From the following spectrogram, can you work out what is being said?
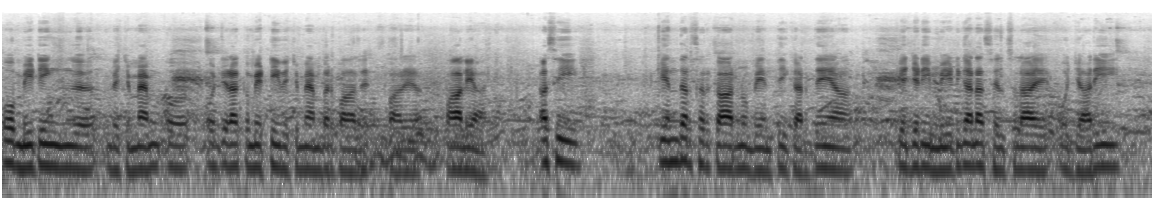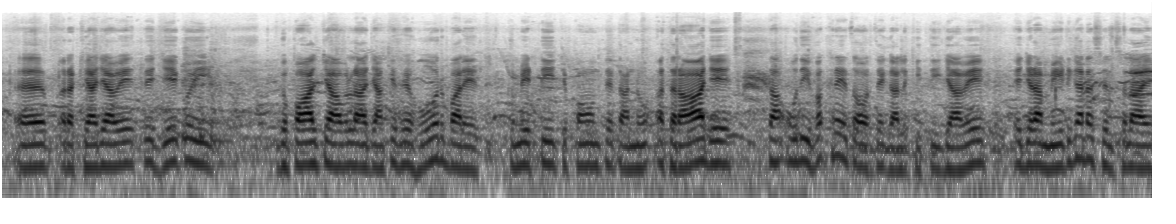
ਉਹ ਮੀਟਿੰਗ ਵਿੱਚ ਮੈਂਬ ਉਹ ਉਹ ਜਿਹੜਾ ਕਮੇਟੀ ਵਿੱਚ ਮੈਂਬਰ ਪਾ ਲਿਆ- ਪਾ ਲਿਆ ਪਾ ਲਿਆ। ਅਸੀਂ ਕੇਂਦਰ ਸਰਕਾਰ ਨੂੰ ਬੇਨਤੀ ਕਰਦੇ ਹਾਂ ਕਿ ਜਿਹੜੀ ਮੀਟਿੰਗਾਂ ਦਾ ਸਿਲਸਿਲਾ ਹੈ, ਉਹ ਜਾਰੀ ਰੱਖਿਆ ਜਾਵੇ ਤੇ ਜੇ ਕੋਈ ਗੋਪਾਲ ਚਾਵਲਾ ਜਾਂ ਕਿਸੇ ਹੋਰ ਬਾਰੇ ਕਮੇਟੀ ਚ ਪਾਉਣ ਤੇ ਤੁਹਾਨੂੰ ਇਤਰਾਜ਼ ਹੈ, ਤਾਂ ਉਹਦੀ ਵੱਖਰੇ ਤੌਰ ਤੇ ਗੱਲ ਕੀਤੀ ਜਾਵੇ। ਇਹ ਜਿਹੜਾ ਮੀਟਿੰਗਾਂ ਦਾ ਸਿਲਸਿਲਾ ਹੈ,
